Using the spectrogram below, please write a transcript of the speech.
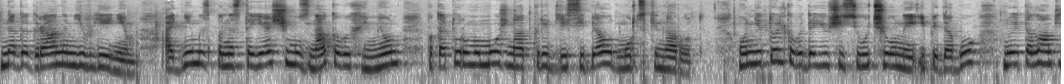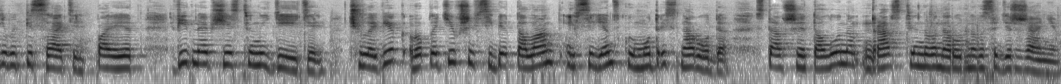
многогранным явлением, одним из по-настоящему знаковых имен, по которому можно открыть для себя удмуртский народ. Он не только выдающийся ученый и педагог, но и талантливый писатель, поэт, видный общественный деятель, человек, воплотивший в себе талант и вселенскую мудрость народа, ставший эталоном нравственного народного содержания.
